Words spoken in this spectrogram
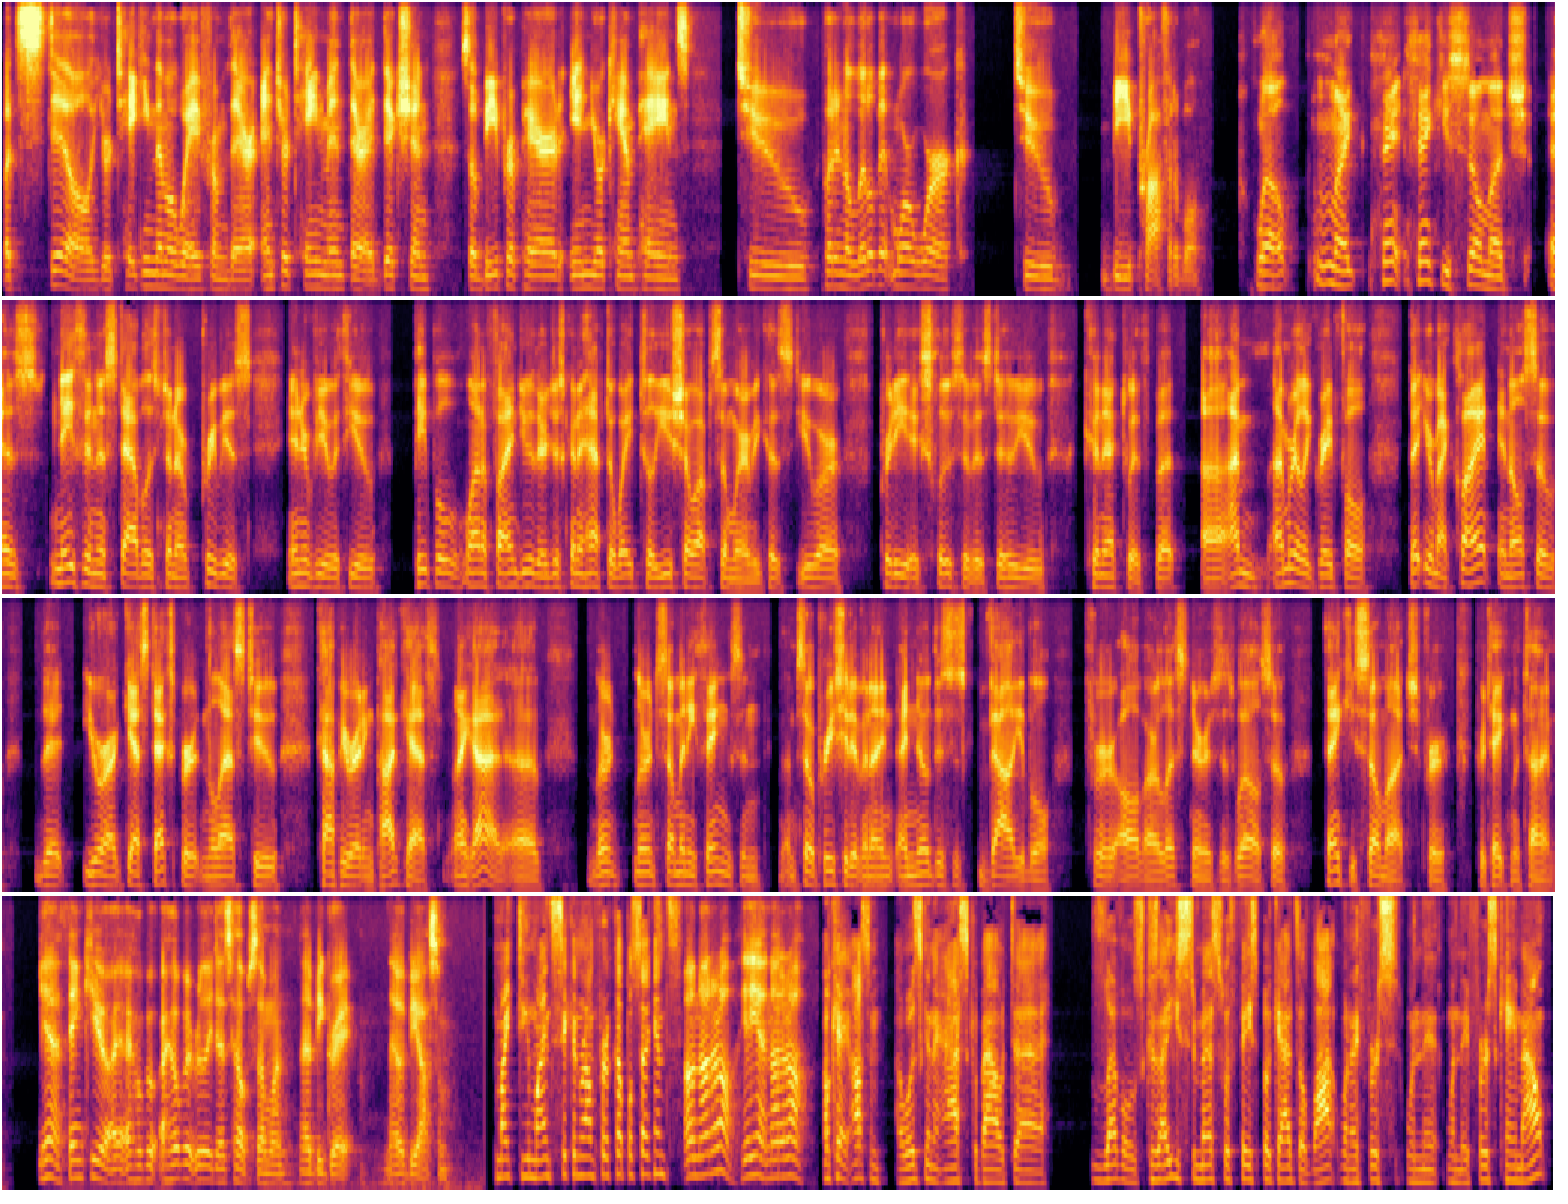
but still you're taking them away from their entertainment, their addiction. So be prepared in your campaigns to put in a little bit more work to be profitable. Well, Mike, th- thank you so much. As Nathan established in our previous interview with you, people want to find you. They're just going to have to wait till you show up somewhere because you are pretty exclusive as to who you connect with. But uh, I'm I'm really grateful that you're my client and also that you're our guest expert in the last two copywriting podcasts. My God, uh, learned learned so many things, and I'm so appreciative. And I I know this is valuable for all of our listeners as well. So thank you so much for for taking the time. Yeah, thank you. I, I hope it, I hope it really does help someone. That'd be great. That would be awesome. Mike, do you mind sticking around for a couple seconds? Oh, not at all. Yeah, yeah, not at all. Okay, awesome. I was going to ask about uh, levels because I used to mess with Facebook ads a lot when I first when they when they first came out,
